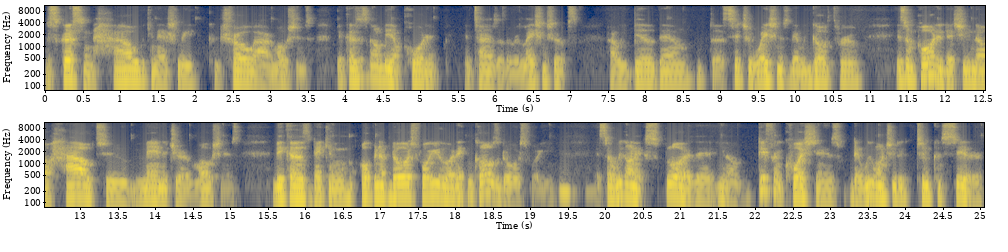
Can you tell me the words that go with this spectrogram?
discussing how we can actually control our emotions because it's going to be important in terms of the relationships, how we build them, the situations that we go through. It's important that you know how to manage your emotions because they can open up doors for you or they can close doors for you. And so we're going to explore the, you know, different questions that we want you to, to consider.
